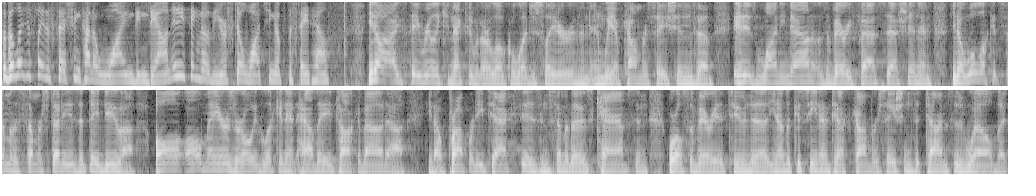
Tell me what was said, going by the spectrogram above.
Well, the legislative session kind of winding down. Anything, though, that you're still watching up at the State House? You know, I stay really connected with our local legislators, and, and we have conversations. Um, it is winding down. It was a very fast session, and, you know, we'll look at some of the summer studies that they do. Uh, all, all mayors are always looking at how they talk about, uh, you know, property taxes and some of those caps, and we're also very attuned to, you know, the casino tax conversations at times as well. But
